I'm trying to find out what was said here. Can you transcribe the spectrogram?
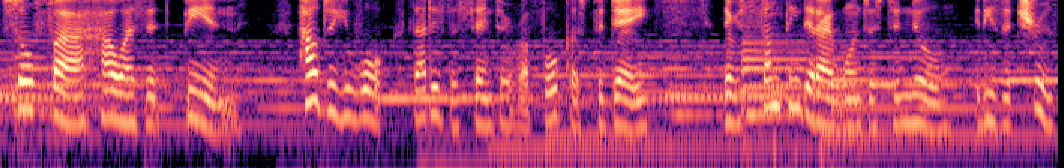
So far, how has it been? How do you walk? That is the center of our focus today. There is something that I want us to know. It is a truth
